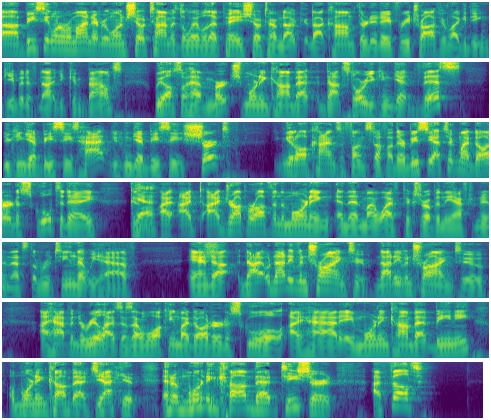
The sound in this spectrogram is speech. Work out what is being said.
Uh, BC, want to remind everyone Showtime is the label that pays. Showtime.com, 30 day free trial. If you like it, you can keep it. If not, you can bounce. We also have merch, morningcombat.store. You can get this. You can get BC's hat. You can get BC's shirt. You can get all kinds of fun stuff out there. BC, I took my daughter to school today. Yeah. I, I, I drop her off in the morning and then my wife picks her up in the afternoon. That's the routine that we have. And uh, not, not even trying to, not even trying to. I happened to realize as I'm walking my daughter to school, I had a morning combat beanie, a morning combat jacket, and a morning combat T-shirt. I felt,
